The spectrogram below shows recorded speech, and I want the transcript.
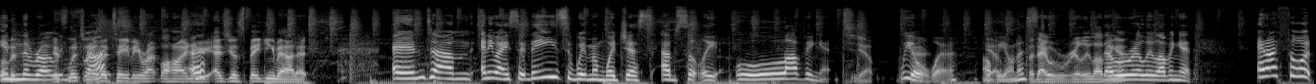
in On the, row It's literally on the TV right behind you as you're speaking about it. And um, anyway, so these women were just absolutely loving it. Yep. We Okay. all were, I'll Yep. be honest. But they were really loving it. They were really loving it. And I thought,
